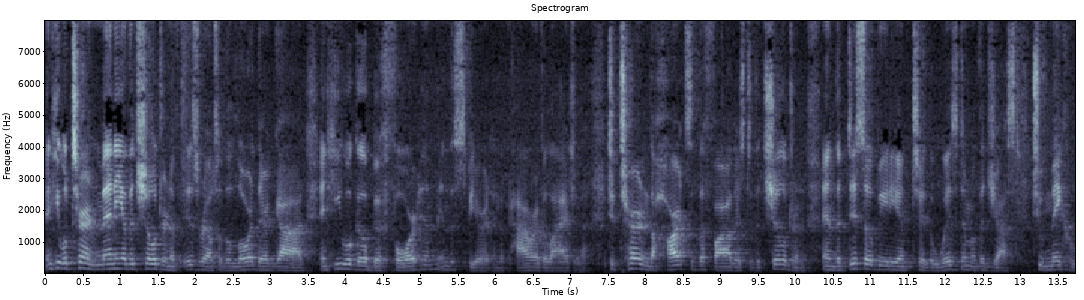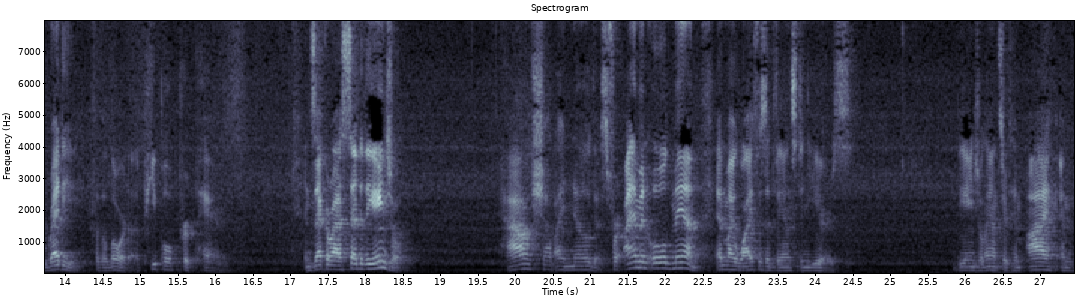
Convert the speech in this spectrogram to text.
And he will turn many of the children of Israel to the Lord their God, and he will go before him in the spirit and the power of Elijah, to turn the hearts of the fathers to the children, and the disobedient to the wisdom of the just, to make ready for the Lord a people prepared. And Zechariah said to the angel, How shall I know this? For I am an old man, and my wife is advanced in years. The angel answered him, I am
